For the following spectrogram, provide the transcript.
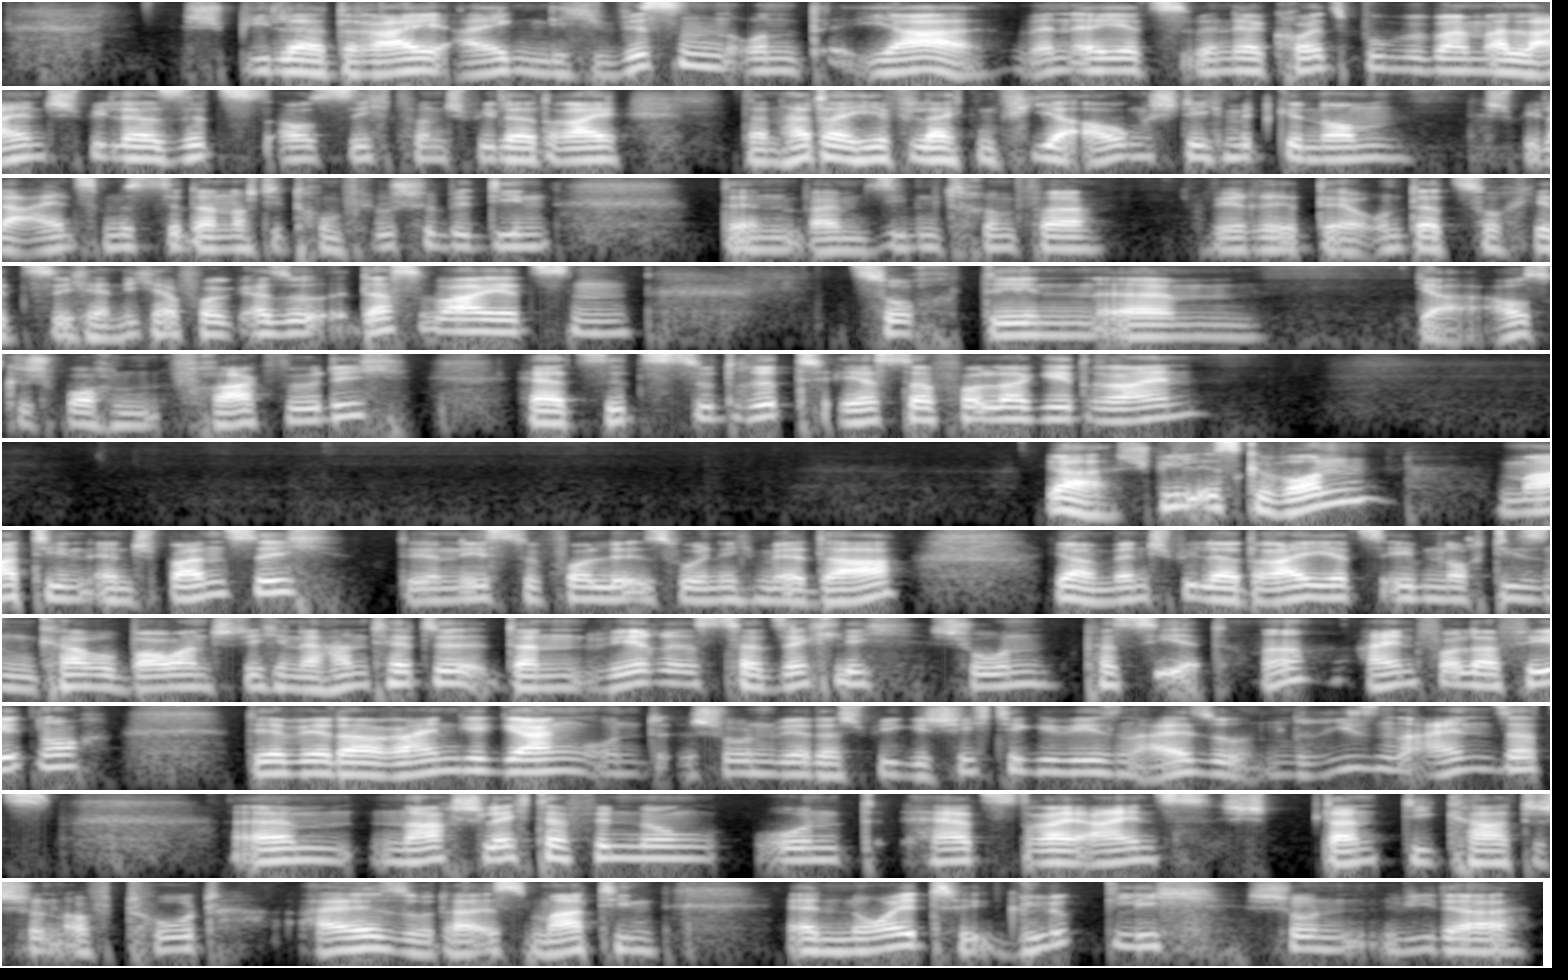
Spieler 3 eigentlich wissen. Und ja, wenn er jetzt, wenn der Kreuzbube beim Alleinspieler sitzt aus Sicht von Spieler 3, dann hat er hier vielleicht einen Vier-Augenstich mitgenommen. Spieler 1 müsste dann noch die Trumpflusche bedienen, denn beim Siebentrümpfer wäre der Unterzug jetzt sicher nicht erfolgt. Also das war jetzt ein Zug, den ähm, ja, ausgesprochen fragwürdig. Herz sitzt zu dritt, erster Voller geht rein. Ja, Spiel ist gewonnen. Martin entspannt sich. Der nächste Volle ist wohl nicht mehr da. Ja, wenn Spieler 3 jetzt eben noch diesen Karo-Bauernstich in der Hand hätte, dann wäre es tatsächlich schon passiert. Ne? Ein Voller fehlt noch, der wäre da reingegangen und schon wäre das Spiel Geschichte gewesen. Also ein Rieseneinsatz ähm, nach schlechter Findung und Herz 3-1 stand die Karte schon auf Tod. Also, da ist Martin erneut glücklich schon wieder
